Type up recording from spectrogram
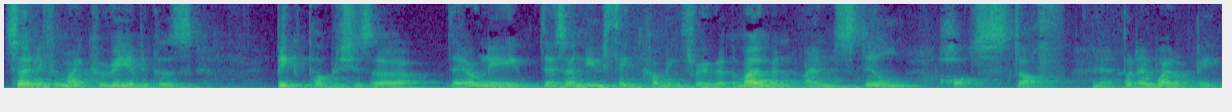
Certainly for my career, because big publishers are they only there's a new thing coming through at the moment. I'm still hot stuff, Yeah. but I won't be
